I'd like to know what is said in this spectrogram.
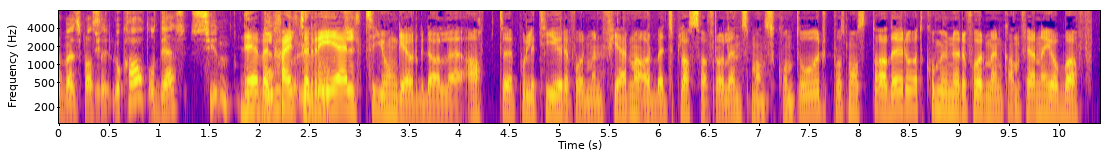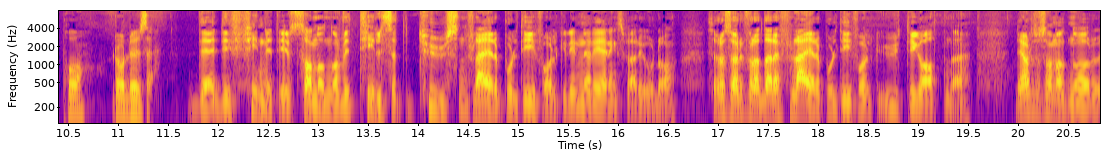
arbeidsplasser lokalt, og det er synd. Det er vel helt reelt, Jon Georg Dale, at eh, politireformen fjerner arbeidsplasser fra lensmannskontor på små steder, og at kommunereformen kan fjerne jobber på rådhuset? Det er definitivt sånn at når vi tilsetter 1000 flere politifolk i denne regjeringsperioden, så er det å sørge for at det er flere politifolk ute i gatene. Det er altså sånn at Når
